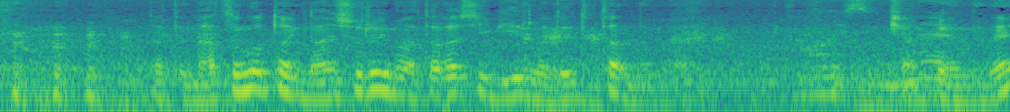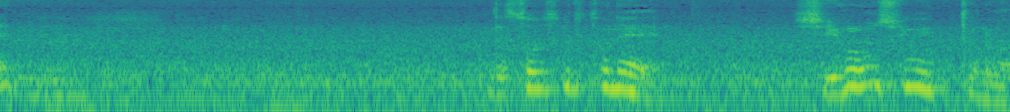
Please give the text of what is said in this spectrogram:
だって夏ごとに何種類も新しいビールが出てたんだもん。そうですよね。キャンペーンでね。でそうするとね資本主義っていうのは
